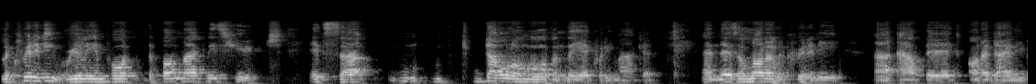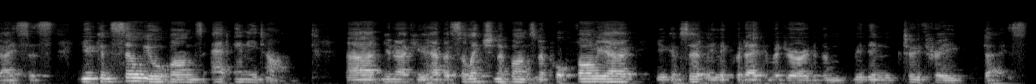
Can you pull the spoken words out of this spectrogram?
Liquidity, really important. The bond market is huge. It's uh, double or more than the equity market. And there's a lot of liquidity uh, out there on a daily basis. You can sell your bonds at any time. Uh, you know, if you have a selection of bonds in a portfolio, you can certainly liquidate the majority of them within two, three days.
